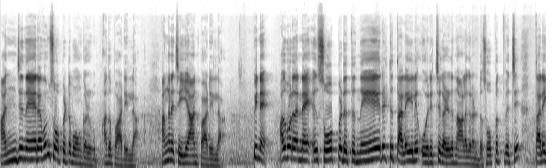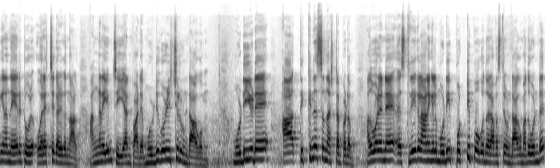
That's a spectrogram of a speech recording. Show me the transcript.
അഞ്ച് നേരവും സോപ്പിട്ട് മുഖം കഴുകും. അത് പാടില്ല. അങ്ങനെ ചെയ്യാൻ പാടില്ല. പിന്നെ അതുപോലെ തന്നെ സോപ്പ് എടുത്ത് നേരിട്ട് തലയിൽ ഉരച്ച് കഴുകുന്ന ആളുകളുണ്ട്. സോപ്പ് വെച്ച് തല ഇങ്ങനെ നേരിട്ട് ഉര- ഉരച്ച് കഴുകുന്ന ആൾ. അങ്ങനെയും ചെയ്യാൻ പാടില്ല. മുടി കൊഴിച്ചിലുണ്ടാകും. മുടിയുടെ ആ തിക്നെസ് നഷ്ടപ്പെടും. അതുപോലെ തന്നെ സ്ത്രീകളാണെങ്കിൽ മുടി പൊട്ടിപ്പോകുന്ന ഒരു അവസ്ഥ ഉണ്ടാകും. അതുകൊണ്ട്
